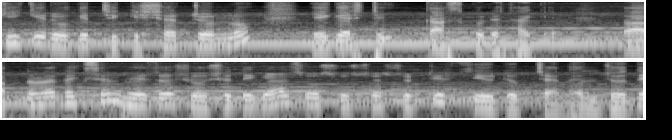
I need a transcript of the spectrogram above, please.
কি কি রোগের চিকিৎসার জন্য এই গাছটি কাজ করে থাকে। তো আপনারা দেখছেন ভেষজ ঔষধি গাছ ও সুস্বাস্থ্য টিপস ইউটিউব চ্যানেল। যদি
